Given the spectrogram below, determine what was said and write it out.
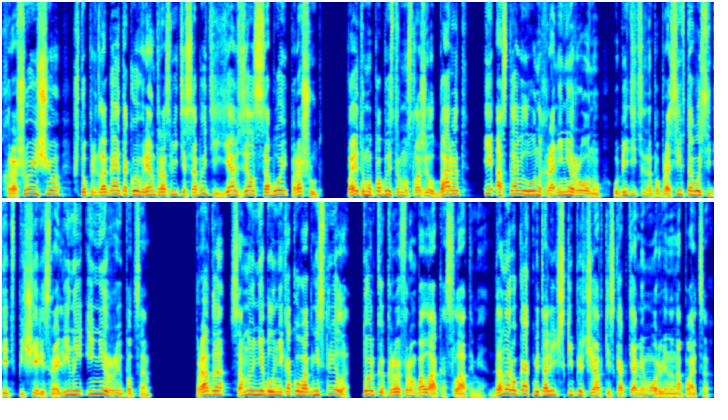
Хорошо еще, что, предлагая такой вариант развития событий, я взял с собой парашют, поэтому по-быстрому сложил Барретт и оставил его на хранение Рону, убедительно попросив того сидеть в пещере с Райлиной и не рыпаться. Правда, со мной не было никакого огнестрела, только кровь рамбалака с латами, да на руках металлические перчатки с когтями Морвина на пальцах.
